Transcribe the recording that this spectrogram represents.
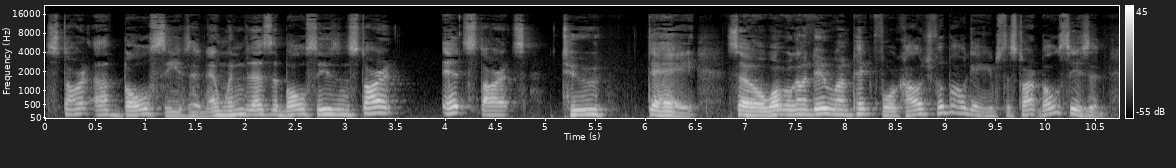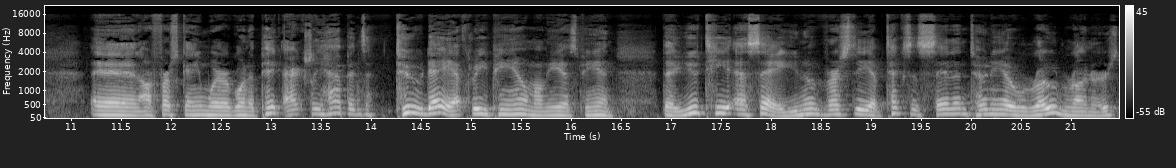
start of bowl season, and when does the bowl season start? It starts today. So, what we're going to do, we're going to pick four college football games to start bowl season. And our first game we're going to pick actually happens today at 3 p.m. on ESPN. The UTSA, University of Texas San Antonio Roadrunners,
